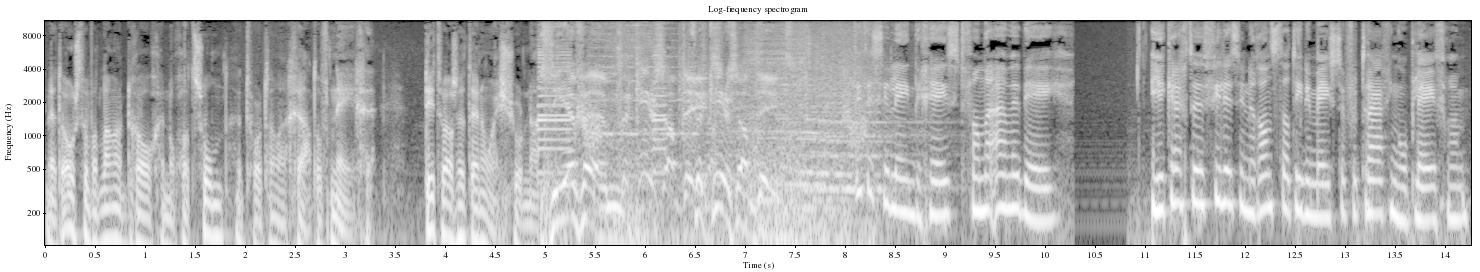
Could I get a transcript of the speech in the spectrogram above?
In het oosten wat langer droog en nog wat zon. Het wordt dan een graad of 9. Dit was het NOS Journaal. ZFM, verkeersupdate. verkeersupdate. Dit is Helene de Geest van de AWB. Je krijgt de files in de Randstad die de meeste vertraging opleveren.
